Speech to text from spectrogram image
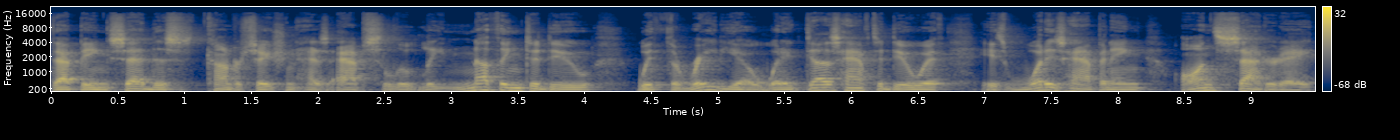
That being said, this conversation has absolutely nothing to do with the radio. What it does have to do with is what is happening on Saturday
